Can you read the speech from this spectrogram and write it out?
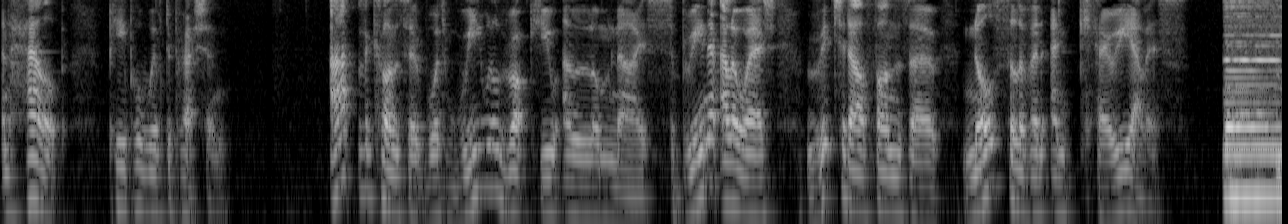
and help people with depression. At the concert was We Will Rock You alumni Sabrina Aloueche, Richard Alfonso, Noel Sullivan, and Kerry Ellis. And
